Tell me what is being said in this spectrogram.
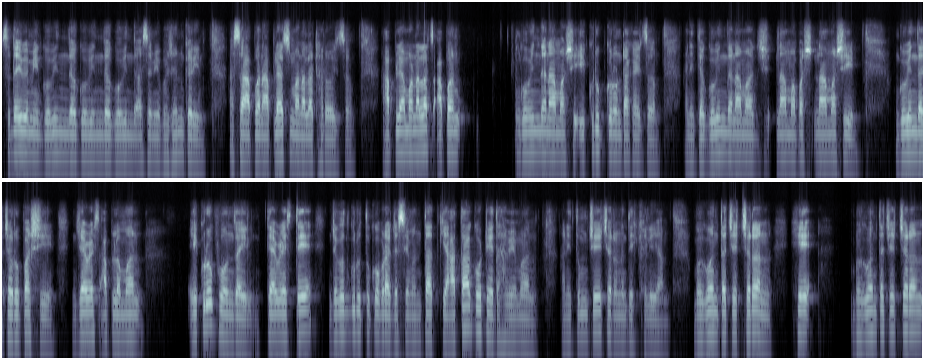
सदैव मी गोविंद गोविंद गोविंद असं मी भजन करीन. असं आपण आपल्याच मनाला ठरवायचं. आपल्या मनालाच आपण गोविंद नामाशी एकरूप करून टाकायचं आणि त्या गोविंद नामा नामापाशी नामाशी गोविंदाच्या रूपाशी ज्यावेळेस आपलं मन एकरूप होऊन जाईल त्यावेळेस ते जगद्गुरु तुकोबरा जसे म्हणतात की आता कोठे धावे मन आणि तुमचे चरण देखील या. भगवंताचे चरण हे भगवंताचे चरण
